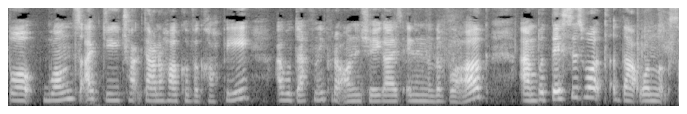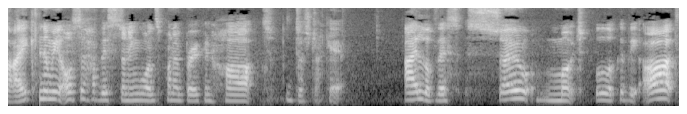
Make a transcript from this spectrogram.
but once I do track down a hardcover copy I will definitely put it on and show you guys in another vlog um, but this is what that one looks like and then we also have this stunning Once Upon a Broken Heart dust jacket I love this so much. Look at the art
